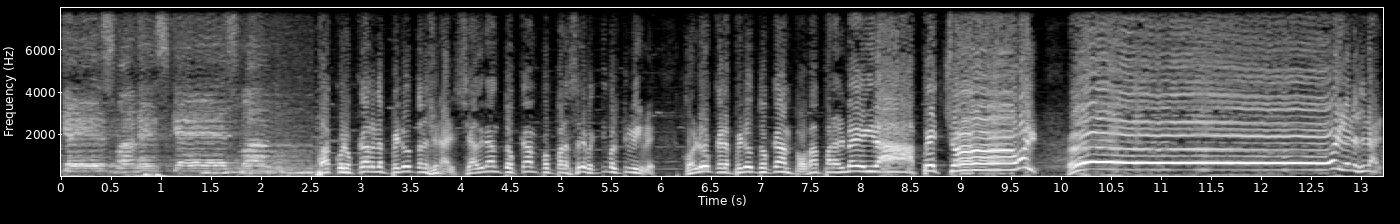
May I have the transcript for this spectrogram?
Kesman es Kesman. Va a colocar la pelota nacional. Se adelanta Ocampo para hacer efectivo el tiro libre. Coloca la pelota Ocampo. Va para Almeida. Pecho. ¡Gol! ¡Gol de Nacional!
